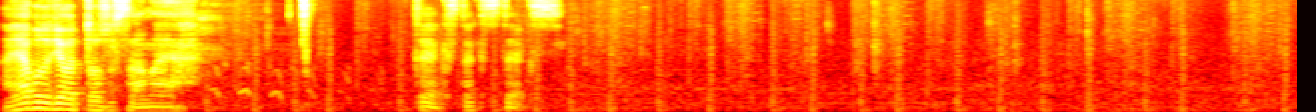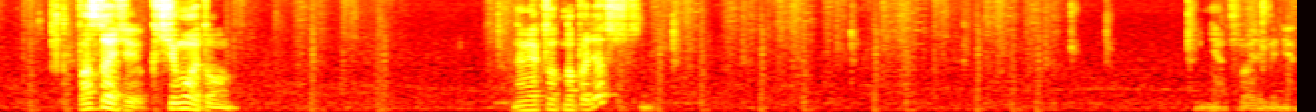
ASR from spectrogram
А я буду делать то же самое. Текст, текст, текст. Постойте, к чему это он? На меня кто-то нападет, что ли? Нет, вроде бы нет.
